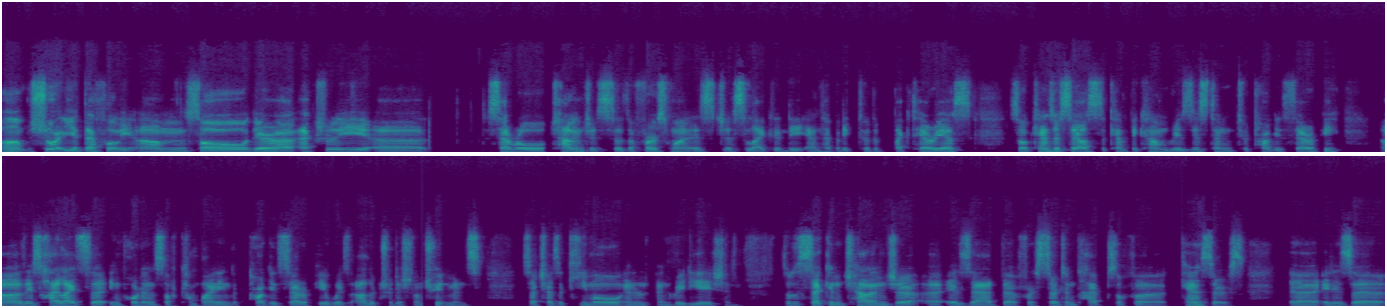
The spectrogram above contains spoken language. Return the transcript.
Um, sure, yeah, definitely. Um, so there are actually uh, several challenges. So the first one is just like the antibiotic to the bacteria. So cancer cells can become resistant to target therapy. Uh, this highlights the importance of combining the target therapy with other traditional treatments, such as a chemo and, and radiation. So the second challenge uh, is that uh, for certain types of uh, cancers, uh, it is uh,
